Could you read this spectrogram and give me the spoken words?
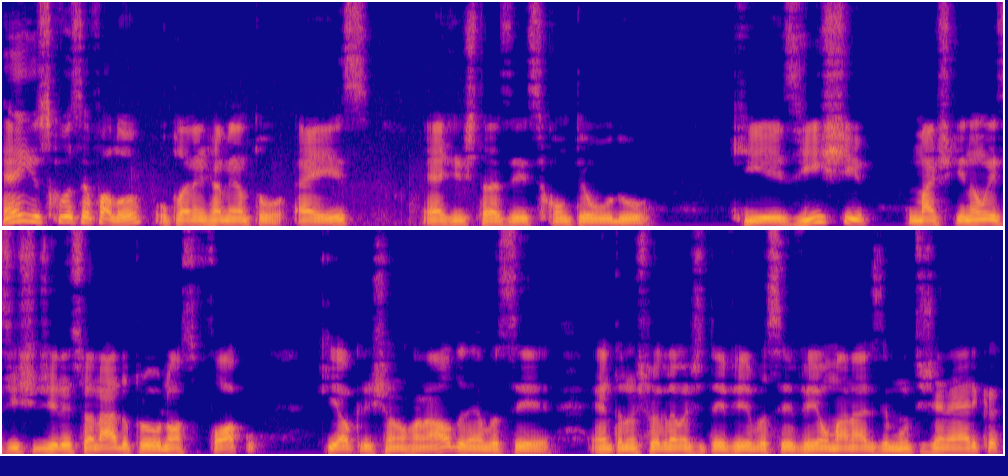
é isso que você falou. O planejamento é esse: é a gente trazer esse conteúdo que existe, mas que não existe direcionado para o nosso foco, que é o Cristiano Ronaldo. Né? Você entra nos programas de TV, você vê uma análise muito genérica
